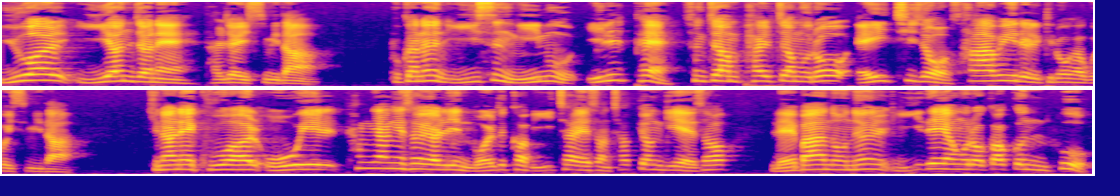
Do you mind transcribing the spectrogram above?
6월 2연전에 달려 있습니다. 북한은 2승 2무 1패 승점 8점으로 H조 4위를 기록하고 있습니다. 지난해 9월 5일 평양에서 열린 월드컵 2차 예선 첫 경기에서 레바논을 2대 0으로 꺾은 후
